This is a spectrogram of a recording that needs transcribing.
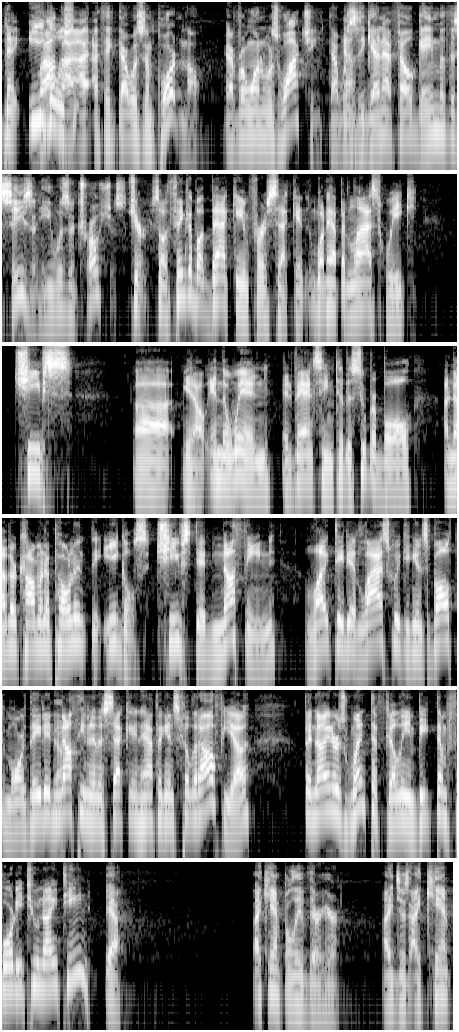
The Eagles. Well, I, I think that was important, though. Everyone was watching. That was the NFL game of the season. He was atrocious. Sure. So think about that game for a second. What happened last week? Chiefs, uh, you know, in the win, advancing to the Super Bowl. Another common opponent, the Eagles. Chiefs did nothing like they did last week against Baltimore. They did nothing in the second half against Philadelphia. The Niners went to Philly and beat them 42 19. Yeah. I can't believe they're here. I just, I can't.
